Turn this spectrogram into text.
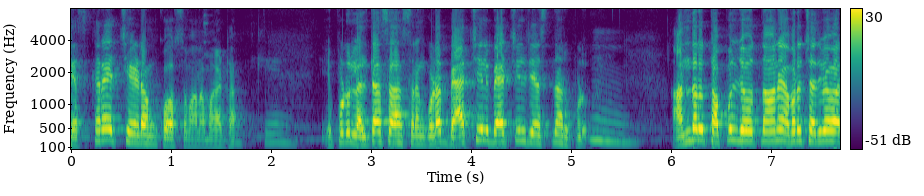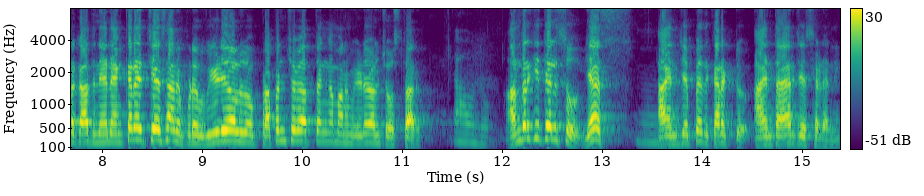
డిస్కరేజ్ చేయడం కోసం అన్నమాట. ఇప్పుడు లలితా సహస్రం కూడా బ్యాచీలు బ్యాచీలు చేస్తున్నారు ఇప్పుడు. అందరూ తప్పులు చదువుతున్నామని ఎవరు చదివేవారు కాదు. నేను ఎంకరేజ్ చేశాను. ఇప్పుడు వీడియోలు ప్రపంచవ్యాప్తంగా మనం వీడియోలు చూస్తారు. అందరికీ తెలుసు. ఎస్ ఆయన చెప్పేది కరెక్ట్. ఆయన తయారు చేశాడని.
